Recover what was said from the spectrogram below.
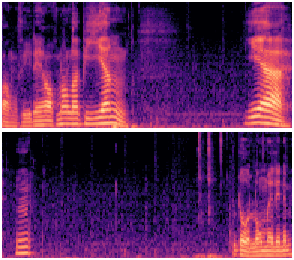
กล่องสีแดงออกนอกระเบียง เย่ yeah. กูโดดลงไปเลยได้ไหม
